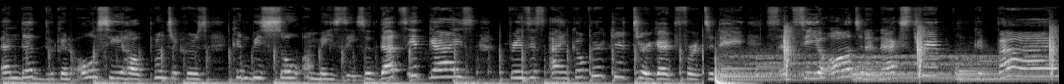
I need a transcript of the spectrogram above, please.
And then we can all see how Punta Cruz can be so amazing. So that's it guys. Princess Ian Compoc your tour guide for today. And see you all to the next trip. Goodbye.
